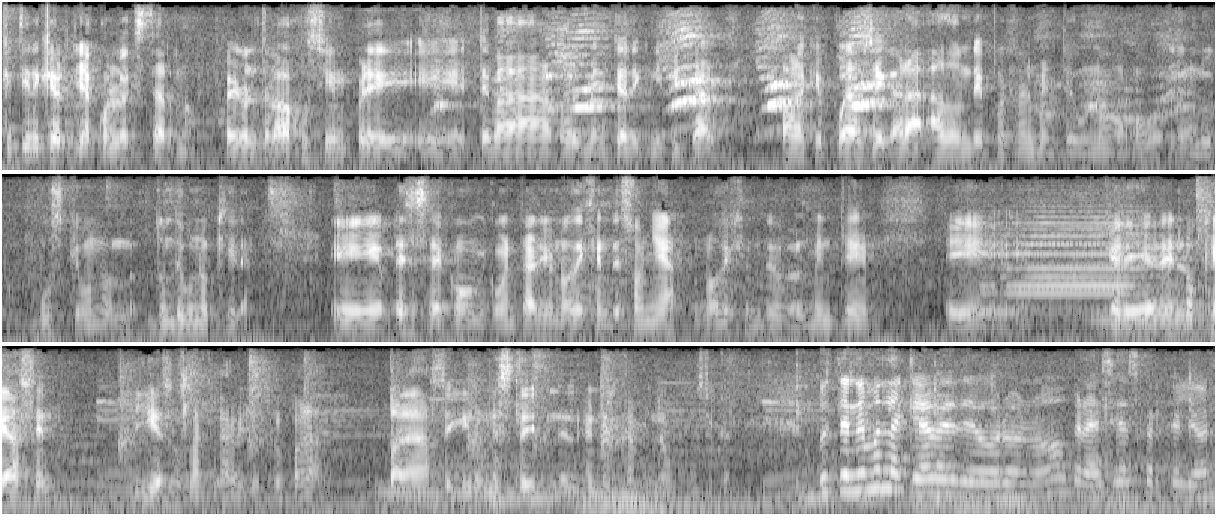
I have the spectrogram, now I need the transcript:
que tiene que ver ya con lo externo, pero el trabajo siempre eh, te va realmente a dignificar para que puedas llegar a, donde pues realmente uno, uno busque, uno, donde uno quiera. Eh, ese sería como mi comentario, no dejen de soñar, no dejen de realmente eh, creer en lo que hacen y eso es la clave yo creo para, para seguir en, este, en el, en el camino musical. Pues tenemos la clave de oro, ¿no? Gracias Jorge León,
